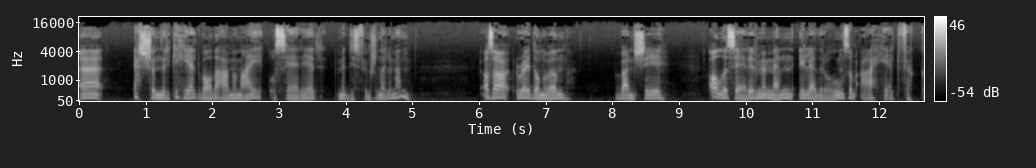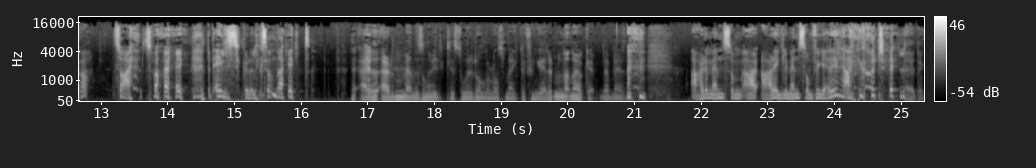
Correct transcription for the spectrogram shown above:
Uh, jeg skjønner ikke helt hva det er med meg og serier med dysfunksjonelle menn. Altså Ray Donovan, Banshee Alle serier med menn i lederrollen som er helt fucka. Så er, så er jeg Jeg elsker det, liksom. Det er helt Er det, er det noen menn i sånne virkelig store roller nå som egentlig fungerer? Men nei, ok. Det er mer, Er det menn som Er, er det egentlig menn som fungerer? Er det kanskje ikke. Det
